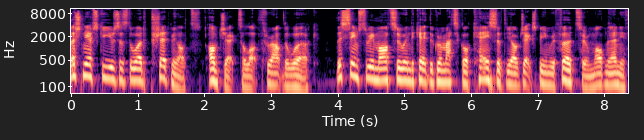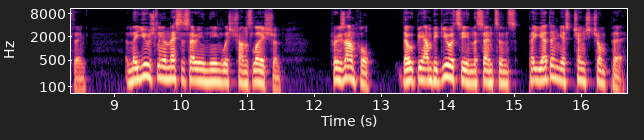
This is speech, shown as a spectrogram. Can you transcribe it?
Leśniewski uses the word przedmiot, object, a lot throughout the work. This seems to be more to indicate the grammatical case of the objects being referred to more than anything, and they're usually unnecessary in the English translation, for example, there would be ambiguity in the sentence P1 jest częścią P,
